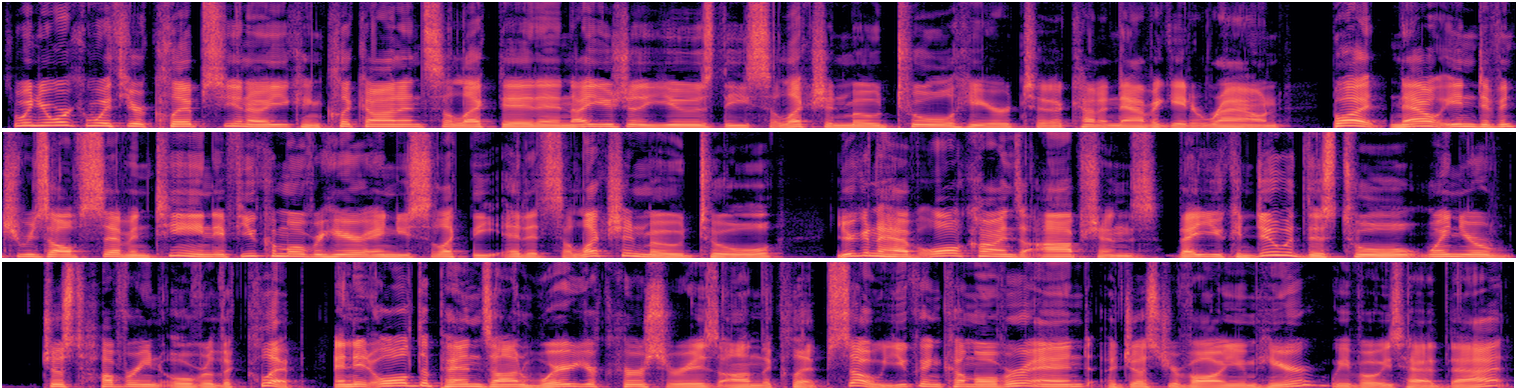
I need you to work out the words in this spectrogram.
So when you're working with your clips, you know, you can click on it and select it. And I usually use the selection mode tool here to kind of navigate around. But now in DaVinci Resolve 17, if you come over here and you select the edit selection mode tool, you're going to have all kinds of options that you can do with this tool when you're just hovering over the clip. And it all depends on where your cursor is on the clip. So you can come over and adjust your volume here. We've always had that.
